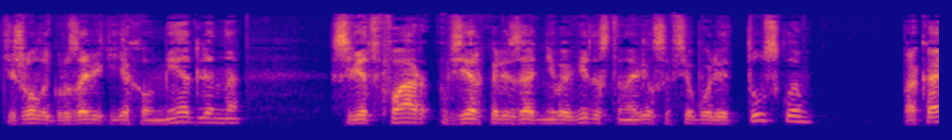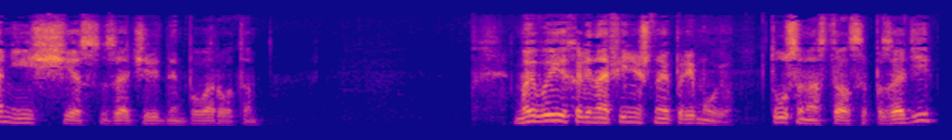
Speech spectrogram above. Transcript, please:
Тяжелый грузовик ехал медленно, свет фар в зеркале заднего вида становился все более тусклым, пока не исчез за очередным поворотом. Мы выехали на финишную прямую. Тусон остался позади.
